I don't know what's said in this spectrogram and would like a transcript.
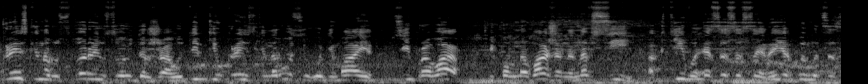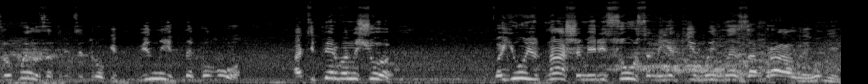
український народ створив свою державу. І тільки український народ сьогодні має всі права і повноваження на всі активи СССР. І якби ми це зробили за 30 років, війни б не було. А тепер вони що? Воюють нашими ресурсами, які ми не забрали у них.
